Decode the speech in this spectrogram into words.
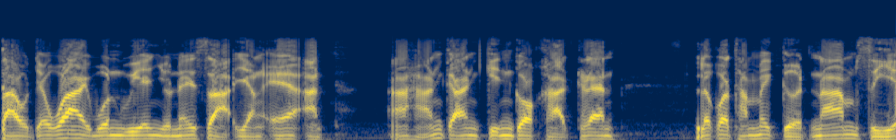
เต่าจะว่ายวนเวียนอยู่ในสระอย่างแออัด อาหารการกินก็ขาดแคลน แล้วก็ทำให้เกิดน้ำเสีย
